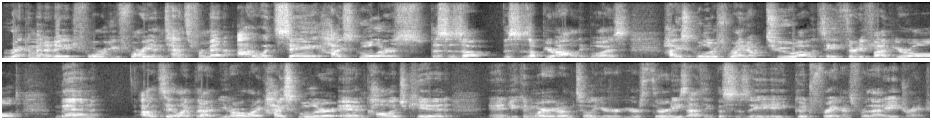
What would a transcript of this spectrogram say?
Recommended age for Euphoria Intense for men, I would say high schoolers. This is up, this is up your alley, boys. High schoolers right up to, I would say 35 year old men. I would say like that, you know, like high schooler and college kid, and you can wear it until your, your 30s. I think this is a, a good fragrance for that age range.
